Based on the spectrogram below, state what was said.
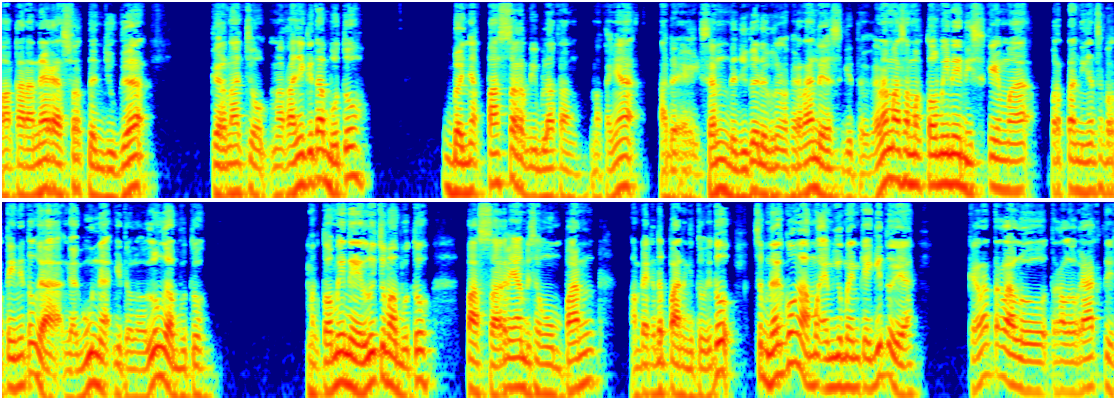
makanannya Rashford dan juga Garnacho. Makanya kita butuh banyak passer di belakang. Makanya ada Erikson dan juga ada Bruno Fernandes gitu. Karena masa McTominay di skema pertandingan seperti ini tuh nggak nggak guna gitu loh. Lu nggak butuh McTominay, lu cuma butuh pasar yang bisa ngumpan sampai ke depan gitu. Itu sebenarnya gue nggak mau MU main kayak gitu ya, karena terlalu terlalu reaktif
